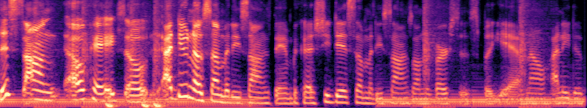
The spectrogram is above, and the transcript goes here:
this song, okay, so I do know some of these songs then because she did some of these songs on the verses. But yeah, no, I need to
